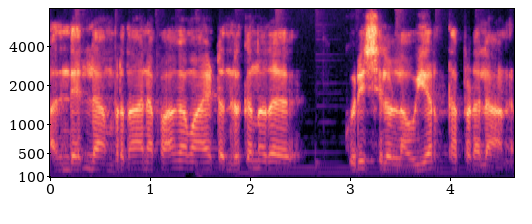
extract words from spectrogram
അതിന്റെ എല്ലാം പ്രധാന ഭാഗമായിട്ട് നിൽക്കുന്നത് കുരിശിലുള്ള ഉയർത്തപ്പെടലാണ്.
